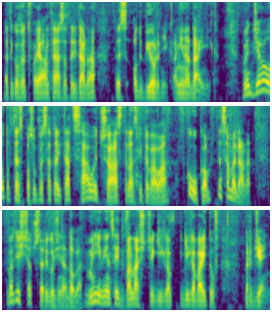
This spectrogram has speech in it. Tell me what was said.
dlatego że Twoja antena satelitarna to jest odbiornik, a nie nadajnik. No więc działało to w ten sposób, że satelita cały czas transmitowała w kółko te same dane. 24 godziny na dobę, mniej więcej 12 giga, gigabajtów per dzień.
